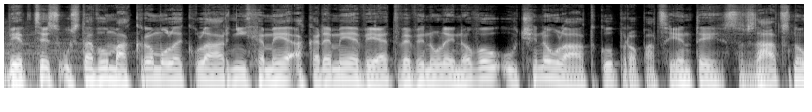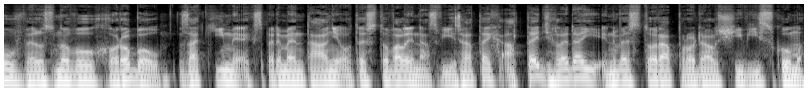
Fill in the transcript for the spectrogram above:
Vědci z Ústavu makromolekulární chemie Akademie věd vyvinuli novou účinnou látku pro pacienty s vzácnou Wilsonovou chorobou. Zatím ji experimentálně otestovali na zvířatech a teď hledají investora pro další výzkum.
